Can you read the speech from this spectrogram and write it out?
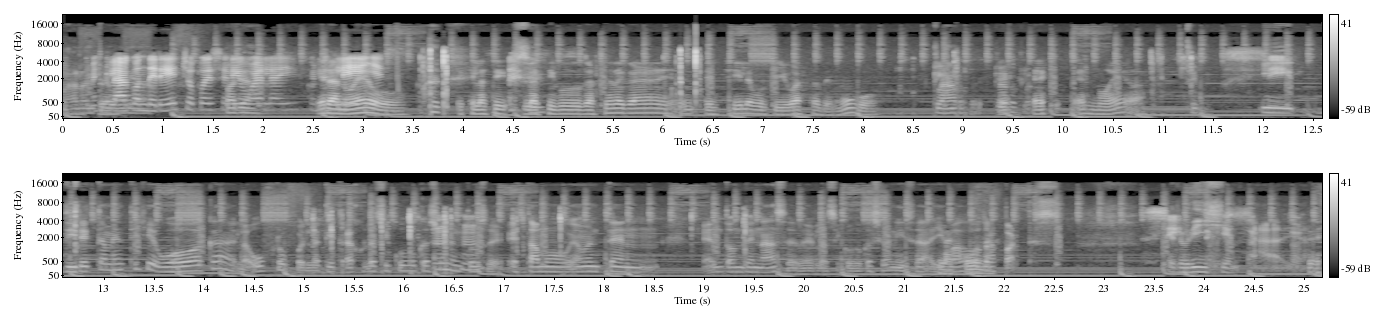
rara Mezclada con derecho puede ser igual ahí. Con Era las leyes. nuevo. Es que la, la psicoeducación acá en, en Chile, porque llegó hasta Temuco, Claro, claro, es, claro. es- es nueva. sí. Sí. Y directamente llegó acá, la UFRO fue la que trajo la psicoeducación, entonces estamos obviamente en, en donde nace de la psicoeducación y se ha llevado a otras partes. Sí. El origen. Ah, ya.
